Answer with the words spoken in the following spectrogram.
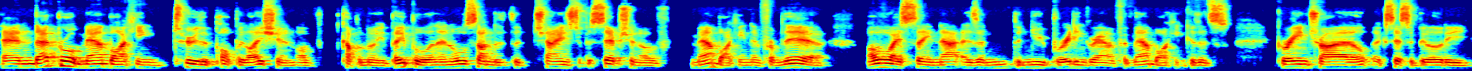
And that brought mountain biking to the population of a couple of million people. And then all of a sudden, the, the changed the perception of mountain biking. And from there, I've always seen that as a, the new breeding ground for mountain biking because it's green trail, accessibility,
